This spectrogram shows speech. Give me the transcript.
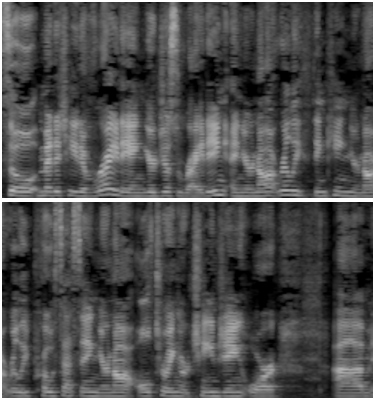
So meditative writing, you're just writing and you're not really thinking, you're not really processing, you're not altering or changing or um,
